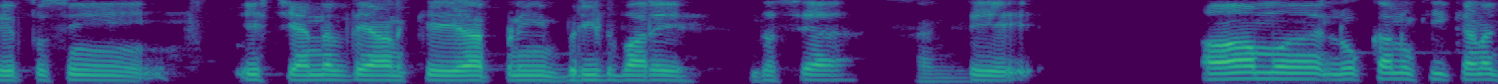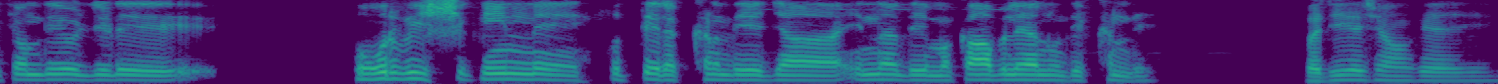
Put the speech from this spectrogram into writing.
ਕਿ ਤੁਸੀਂ ਇਸ ਚੈਨਲ ਤੇ ਆਣ ਕੇ ਆਪਣੀ ਬਰੀਡ ਬਾਰੇ ਦੱਸਿਆ। ਤੇ ਆਮ ਲੋਕਾਂ ਨੂੰ ਕੀ ਕਹਿਣਾ ਚਾਹੁੰਦੇ ਹੋ? ਜਿਹੜੇ ਹੋਰ ਵੀ ਸ਼ੌਕੀਨ ਨੇ ਕੁੱਤੇ ਰੱਖਣ ਦੇ ਜਾਂ ਇਹਨਾਂ ਦੇ ਮੁਕਾਬਲਿਆਂ ਨੂੰ ਦੇਖਣ ਦੇ? ਵਧੀਆ ਸ਼ੌਂਕ ਹੈ ਜੀ।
